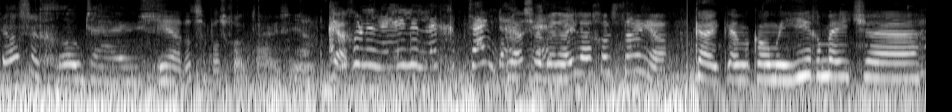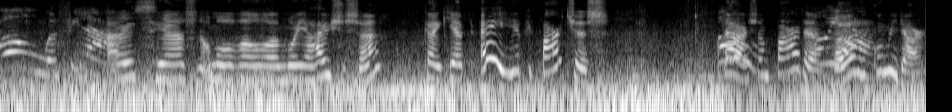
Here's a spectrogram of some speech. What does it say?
Dat is een groot huis. Ja, dat zijn pas grote huizen, ja. En Ja, gewoon een hele lekkere tuin daar. ja ze hebben een hele grote tuin, ja. Kijk, en we komen hier een beetje Wow, een villa. uit. Ja, het zijn allemaal wel eh, mooie huisjes, hè? Kijk, je hebt... Hé, hey, hier heb je paardjes. Daar zijn paarden. Oh, ja. hoe kom je daar?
